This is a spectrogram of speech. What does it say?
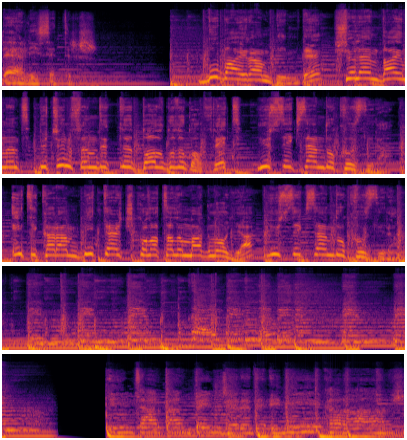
değerli hissettirir. Bu bayram BİM'de Şölen Diamond bütün fındıklı dolgulu gofret 189 lira. Eti karam bitter çikolatalı magnolia 189 lira. Bim bim bim kalbimle benim bim bim Interben pencerede en iyi karar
